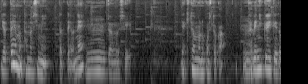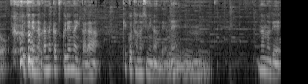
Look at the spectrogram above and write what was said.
屋台も楽しみだったよね、うん楽しい、焼きとうもろこしとか、うん。食べにくいけど うちでなかなか作れないから結構楽しみなんだよね、うん。なので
